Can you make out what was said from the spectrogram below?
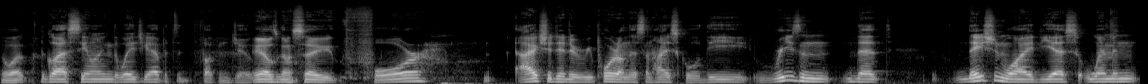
The what? The glass ceiling, the wage gap, it's a fucking joke. Yeah, I was gonna say four. I actually did a report on this in high school. The reason that nationwide, yes, women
